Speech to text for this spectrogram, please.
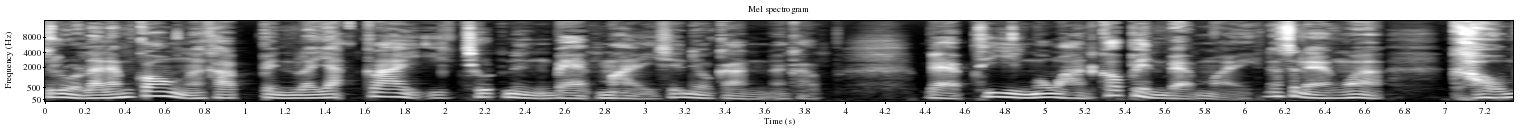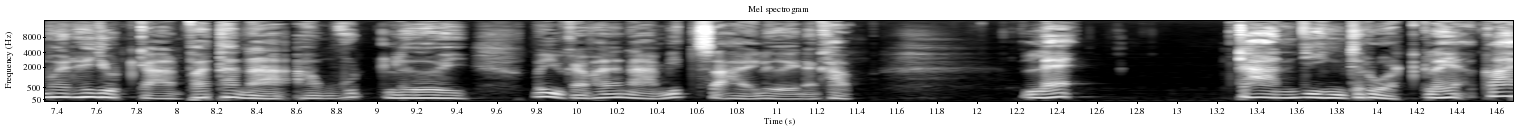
จรวดลายน้ำกล้องนะครับเป็นระยะใกล้อีกชุดหนึ่งแบบใหม่เช่นเดียวกันนะครับแบบที่ยิงเมื่อวานก็เป็นแบบใหม่นั่นแสดงว่าเขาไม่ได้หยุดการพัฒนาอาวุธเลย ไม่หยุดการพัฒนามิสไซล์เลยนะครับ และการยิงจรวดระยะใกล้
